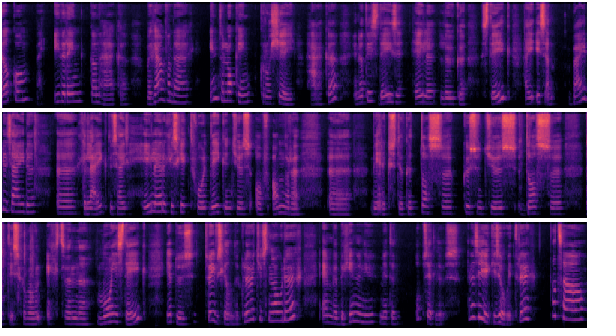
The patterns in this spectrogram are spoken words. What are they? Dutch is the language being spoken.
welkom bij iedereen kan haken. We gaan vandaag interlocking crochet haken. En dat is deze hele leuke steek. Hij is aan beide zijden uh, gelijk. Dus hij is heel erg geschikt voor dekentjes of andere uh, werkstukken. Tassen kussentjes dassen. Het is gewoon echt een uh, mooie steek. Je hebt dus twee verschillende kleurtjes nodig en we beginnen nu met een opzetlus en dan zie ik je zo weer terug. Tot zo.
